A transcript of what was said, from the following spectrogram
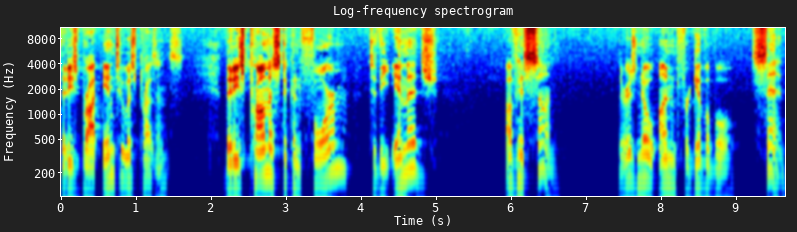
that He's brought into His presence, that He's promised to conform to the image of his Son. There is no unforgivable sin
